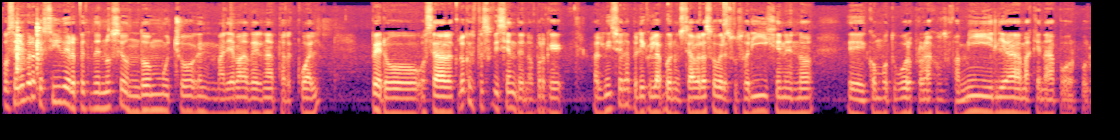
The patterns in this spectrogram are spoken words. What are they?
O sea, yo creo que sí, de repente no se ahondó mucho en María Magdalena tal cual, pero, o sea, creo que fue suficiente, ¿no? Porque al inicio de la película, bueno, se habla sobre sus orígenes, ¿no? Eh, cómo tuvo los problemas con su familia, más que nada por, por,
